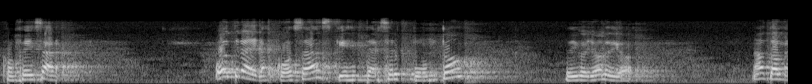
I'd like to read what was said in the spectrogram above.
Confesar. Otra de las cosas, que es el tercer punto, lo digo yo, lo digo. No, tome.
